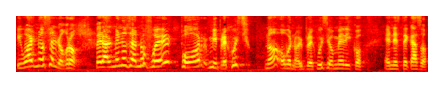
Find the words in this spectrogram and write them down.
Igual no se logró, pero al menos ya no fue por mi prejuicio, ¿no? O bueno, el prejuicio médico en este caso.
